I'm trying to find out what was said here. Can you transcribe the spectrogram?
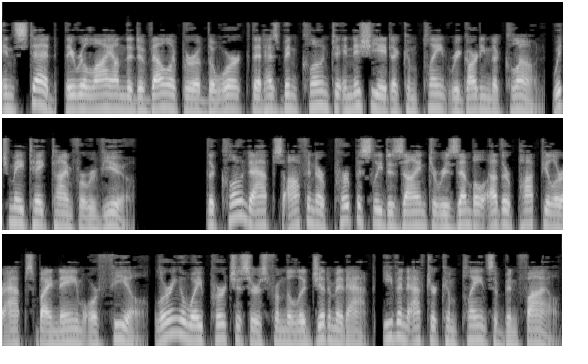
Instead, they rely on the developer of the work that has been cloned to initiate a complaint regarding the clone, which may take time for review. The cloned apps often are purposely designed to resemble other popular apps by name or feel, luring away purchasers from the legitimate app, even after complaints have been filed.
